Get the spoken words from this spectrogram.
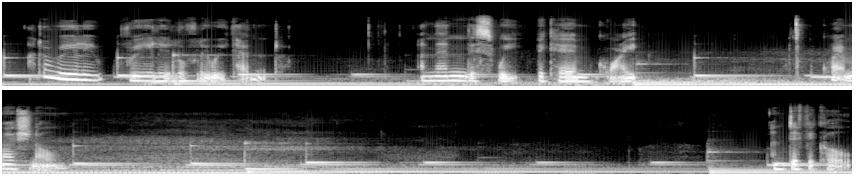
I had a really, really lovely weekend. And then this week became quite quite emotional. And difficult.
